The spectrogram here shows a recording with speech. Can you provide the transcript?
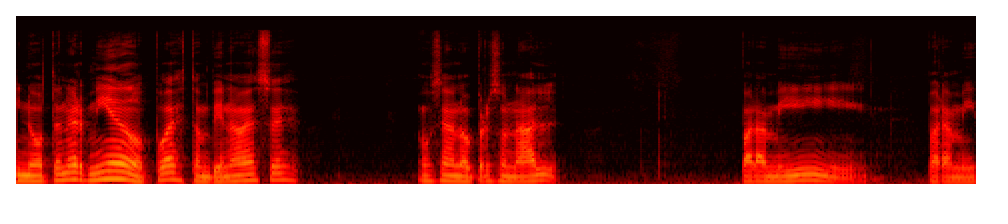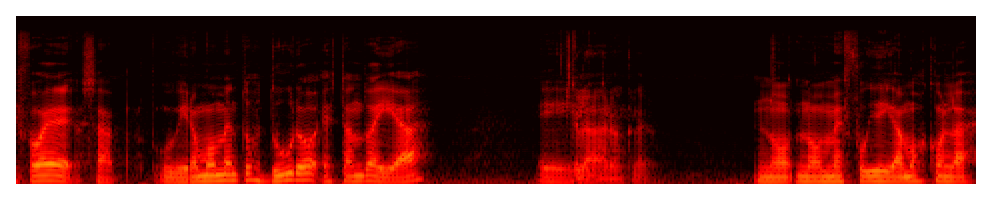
y no tener miedo, pues también a veces, o sea, en lo personal, para mí, para mí fue, o sea, hubieron momentos duros estando allá. eh, Claro, claro. no, no me fui, digamos, con las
